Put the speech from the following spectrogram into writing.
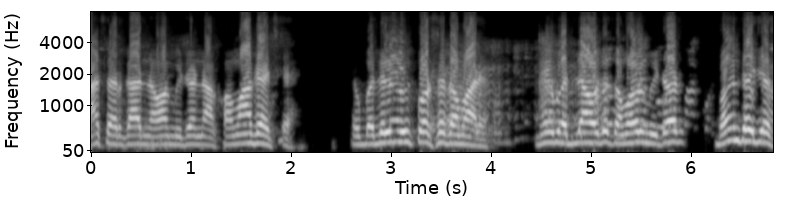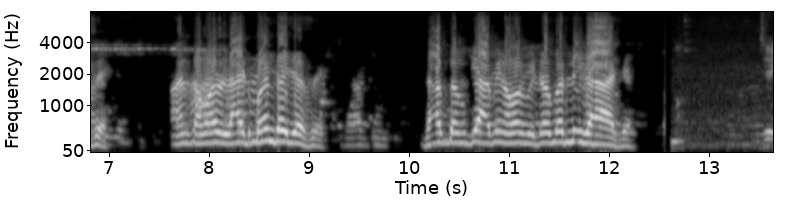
આ સરકાર નવા મીટર નાખવા માંગે છે. તો બદલાવવું જ પડશે તમારે. નહીં બદલાવો તો તમારું મીટર બંધ થઈ જશે. અને તમારું લાઇટ બંધ થઈ જશે. ધાબ ધમકી આપીને અમારું મીટર બદલી ગયા છે. જે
